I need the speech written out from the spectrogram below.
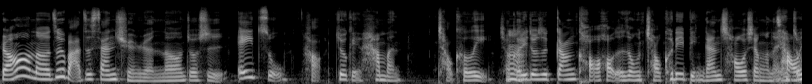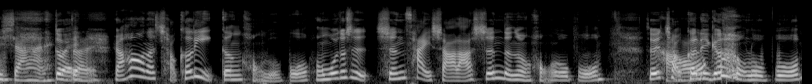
然后呢，就把这三群人呢，就是 A 组，好，就给他们。巧克力，巧克力就是刚烤好的那种巧克力饼干，超香的那一种。超香哎！对。然后呢，巧克力跟红萝卜，红萝卜就是生菜沙拉生的那种红萝卜，所以巧克力跟红萝卜，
